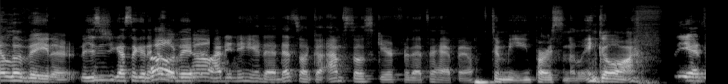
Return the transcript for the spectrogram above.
elevator. You see, she got stuck in an Oh elevator. no, I didn't hear that. That's okay. I'm so scared for that to happen to me personally. Go on. Yes,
